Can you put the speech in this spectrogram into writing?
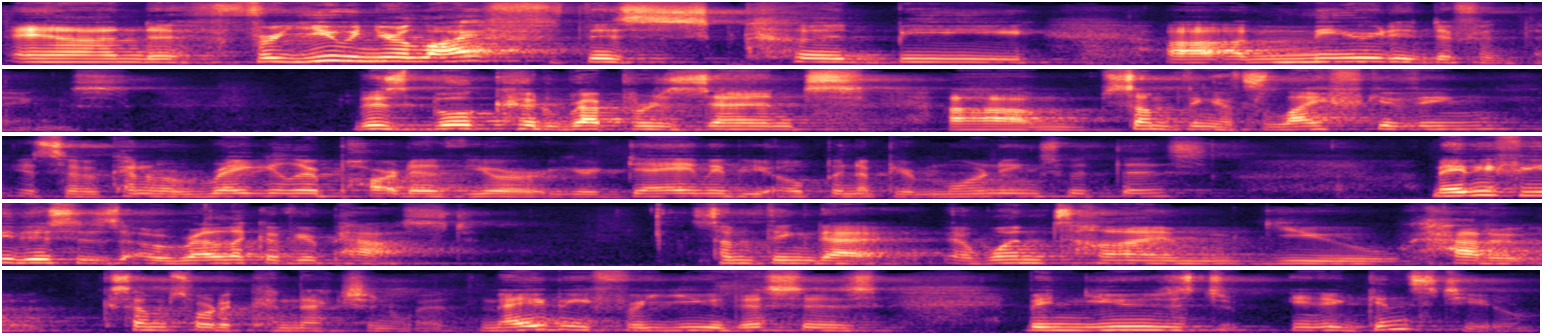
And for you in your life, this could be uh, a myriad of different things. This book could represent um, something that's life giving. It's a kind of a regular part of your, your day. Maybe you open up your mornings with this. Maybe for you, this is a relic of your past, something that at one time you had a, some sort of connection with. Maybe for you, this has been used in, against you.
